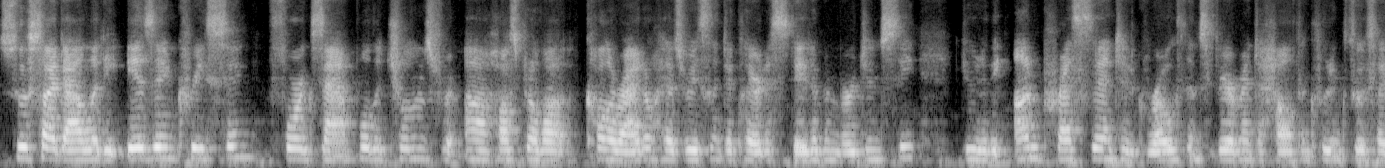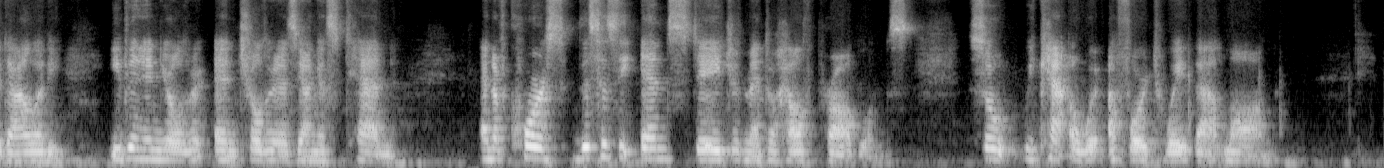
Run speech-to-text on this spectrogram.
Suicidality is increasing. For example, the Children's uh, Hospital of Colorado has recently declared a state of emergency due to the unprecedented growth in severe mental health, including suicidality, even in, in children as young as 10. And of course, this is the end stage of mental health problems. So we can't afford to wait that long.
